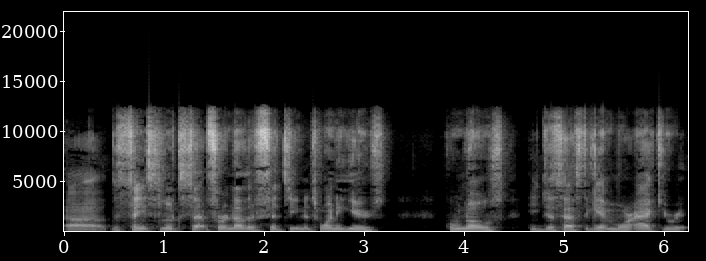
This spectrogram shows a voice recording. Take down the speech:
Uh, the Saints look set for another 15 to 20 years. Who knows? He just has to get more accurate.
